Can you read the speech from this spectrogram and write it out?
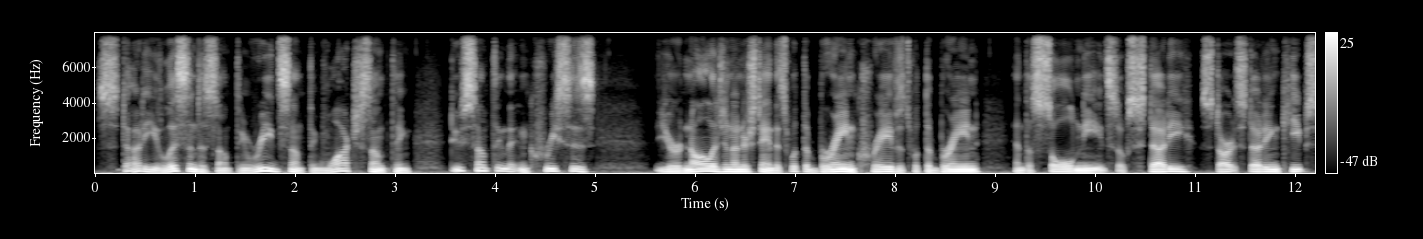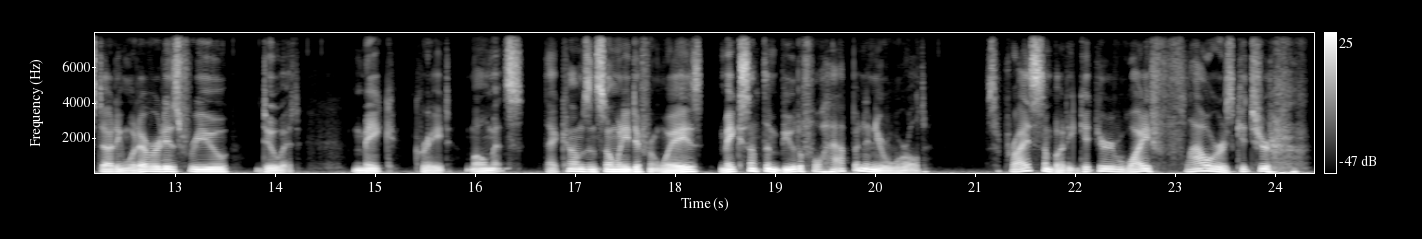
Study, listen to something, read something, watch something, do something that increases your knowledge and understanding. That's what the brain craves, it's what the brain and the soul needs. So study, start studying, keep studying, whatever it is for you, do it. Make great moments. That comes in so many different ways. Make something beautiful happen in your world. Surprise somebody. Get your wife flowers. Get your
